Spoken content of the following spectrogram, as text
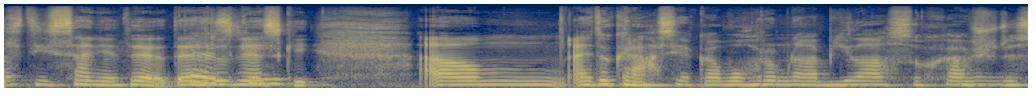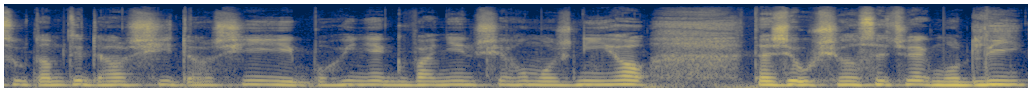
z té saně. To je, to je je hrozně hezký. Um, a je to krásně, jaká ohromná bílá socha, všude jsou tam ty další, další bohyně Gwanin, všeho možného, takže už ho se člověk modlí.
